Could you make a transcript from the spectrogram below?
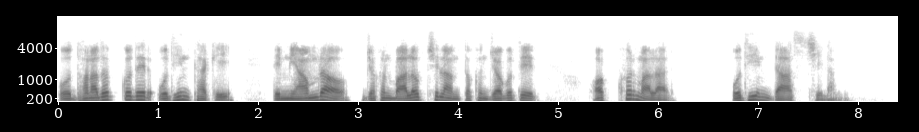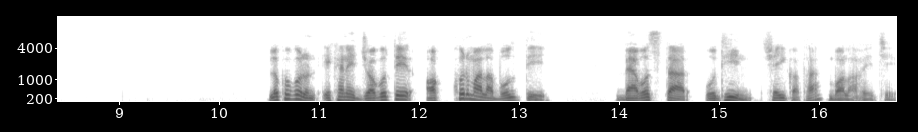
ও ধনাধ্যক্ষদের অধীন থাকে, তেমনি আমরাও যখন বালক ছিলাম তখন জগতের অক্ষরমালার অধীন দাস ছিলাম। লক্ষ্য করুন, এখানে জগতের অক্ষরমালা বলতে ব্যবস্থার অধীন সেই কথা বলা হয়েছে।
